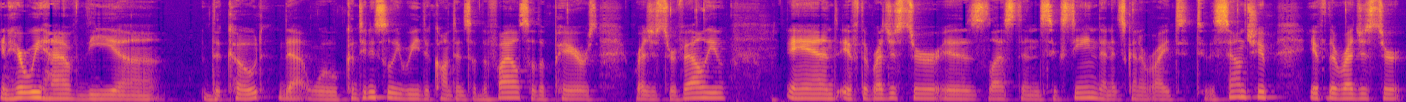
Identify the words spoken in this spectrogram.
and here we have the uh, the code that will continuously read the contents of the file, so the pairs register value. And if the register is less than 16, then it's going to write to the sound chip. If the register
